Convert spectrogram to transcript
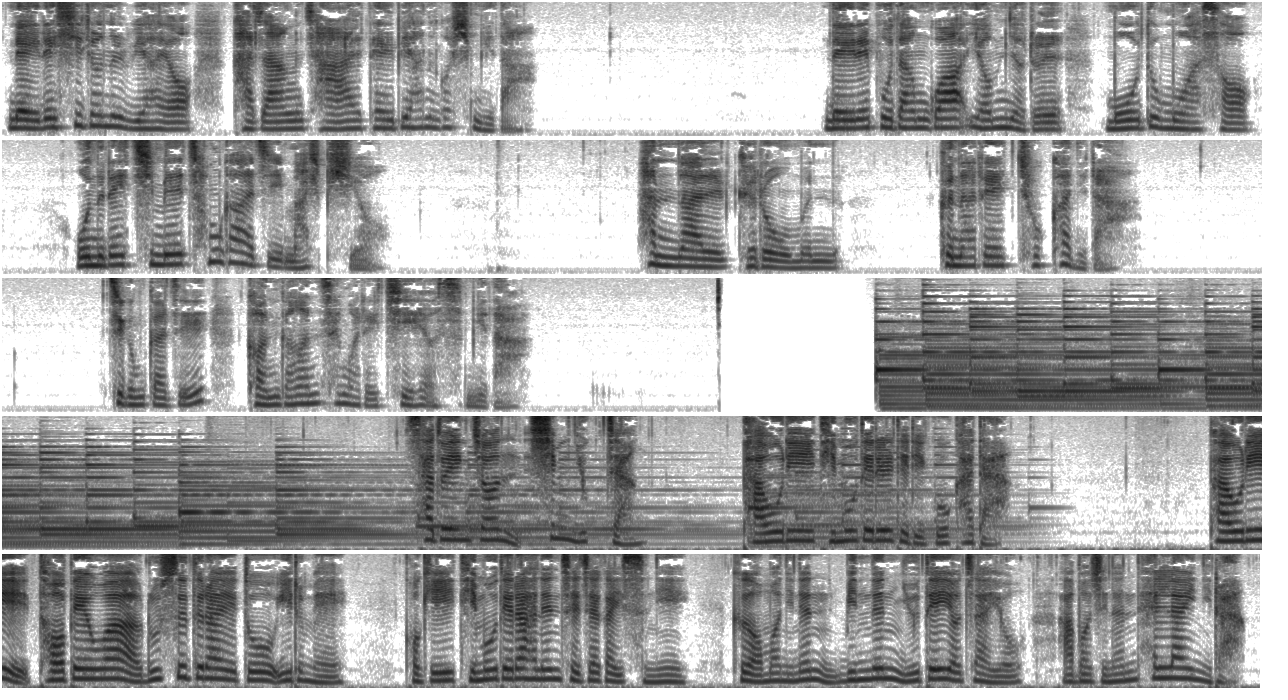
내일의 시련을 위하여 가장 잘 대비하는 것입니다. 내일의 부담과 염려를 모두 모아서 오늘의 짐에 첨가하지 마십시오. 한날 괴로움은 그날의 족하니라. 지금까지 건강한 생활의 지혜였습니다. 사도행전 16장 바울이 디모데를 데리고 가다. 바울이 더베와 루스드라에도 이름에 거기 디모데라 하는 제자가 있으니 그 어머니는 믿는 유대 여자요 아버지는 헬라인이라.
